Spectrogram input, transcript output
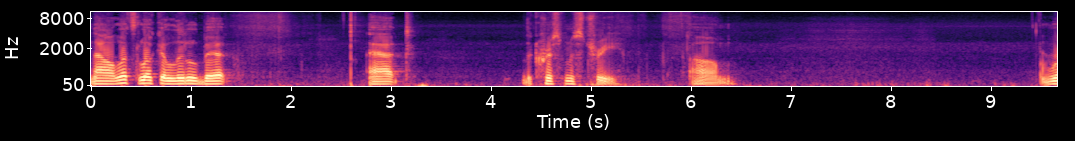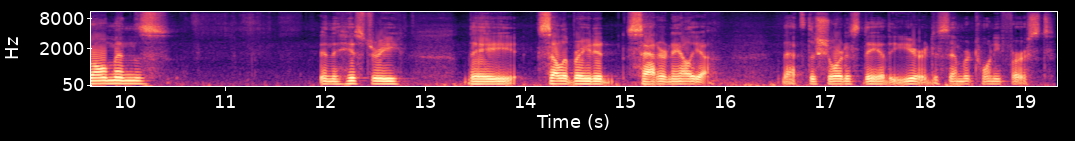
Now let's look a little bit at the Christmas tree. Um, Romans in the history, they celebrated Saturnalia. That's the shortest day of the year, December 21st.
